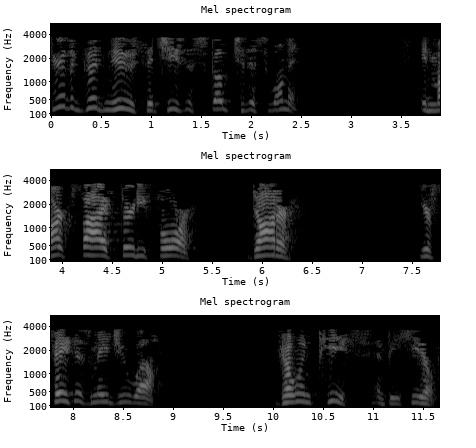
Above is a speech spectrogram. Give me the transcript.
Hear the good news that Jesus spoke to this woman. In Mark 5:34, "Daughter, your faith has made you well. Go in peace and be healed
